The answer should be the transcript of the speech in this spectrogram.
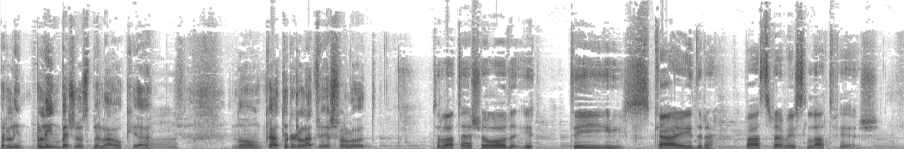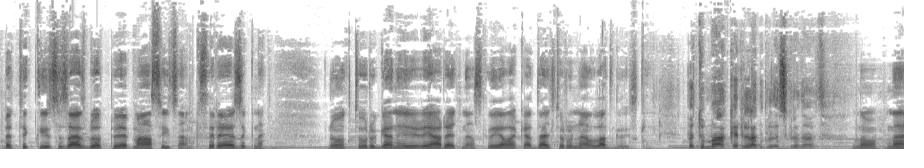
par Lim- Limbežos bija lauki. Jā. Nu, un kā tur ir latviešu valoda? Tur latviešu valoda ir tīri skaidra, pārsvarā visi latvieši. Bet tik līdz es aizbraucu pie māsīcām, kas ir rēzakne, nu, tur gan ir jārēķinās, ka lielākā daļa tur runā latviešu. Bet tu māki arī latviešu runāt. Nu, nē,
